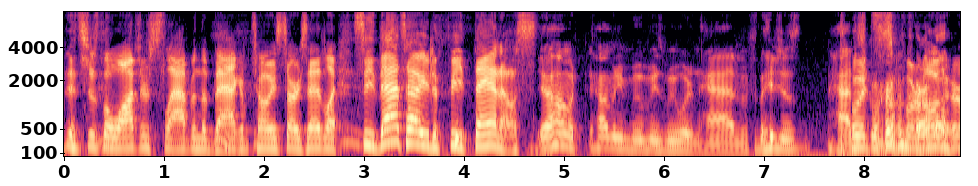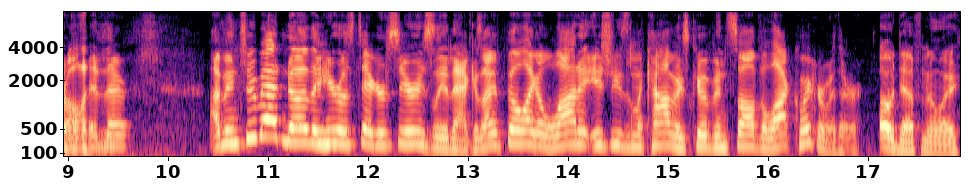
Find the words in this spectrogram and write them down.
it's just the Watcher slapping the back of Tony Stark's head. Like, see, that's how you defeat Thanos. You know how much, how many movies we wouldn't have if they just had Put Squirrel, Squirrel Girl? Girl in there. I mean, too bad none of the heroes take her seriously in that, because I feel like a lot of issues in the comics could have been solved a lot quicker with her. Oh, definitely.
